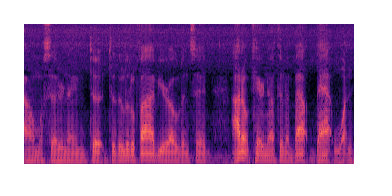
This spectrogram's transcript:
I almost said her name to to the little five year old and said, "I don't care nothing about that one."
